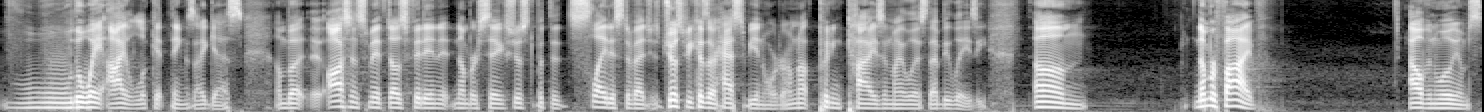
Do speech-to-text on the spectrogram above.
the way I look at things, I guess. Um, but Austin Smith does fit in at number six, just with the slightest of edges, just because there has to be an order. I'm not putting ties in my list; that'd be lazy. Um, number five, Alvin Williams.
